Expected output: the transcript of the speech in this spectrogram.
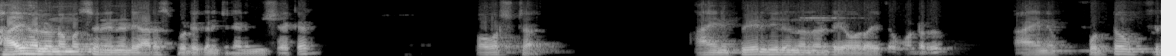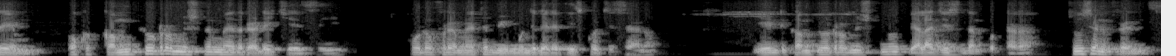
హాయ్ హలో నమస్తే. నేనండి ఆర్ఎస్ పోటీకి నుంచి నేను మీ శేఖర్ పవర్ స్టార్. ఆయన పేరు తెలియని వాళ్ళంటే ఎవరైతే ఉండరు ఆయన ఫోటో ఫ్రేమ్ ఒక కంప్యూటర్ మిషన్ మీద రెడీ చేసి ఫోటో ఫ్రేమ్ అయితే మీ ముందుకైతే తీసుకొచ్చేసాను. ఏంటి కంప్యూటర్ మిషన్? ఎలా చేసింది అనుకుంటారా? చూసాను ఫ్రెండ్స్.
